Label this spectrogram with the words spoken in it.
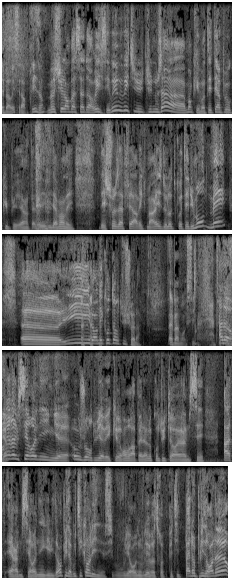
Eh ben oui, c'est la reprise. Hein. Monsieur l'ambassadeur, oui, c'est oui, oui, oui, tu, tu nous as manqué. Bon, t'étais un peu occupé, hein. T'avais évidemment des, des choses à faire avec Maris de l'autre côté du monde, mais euh, il- ben, on est content que tu sois là. Eh ben moi aussi. Alors, plaisir. RMC Running, euh, aujourd'hui avec, euh, on vous rappelle, hein, le compte Twitter RMC, at RMC Running évidemment, puis la boutique en ligne, si vous voulez renouveler votre petite panoplie de runners,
